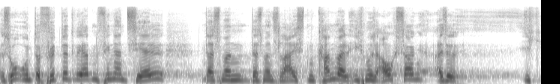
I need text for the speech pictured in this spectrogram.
so unterfüttert werden finanziell, dass man es leisten kann, weil ich muss auch sagen, also ich,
